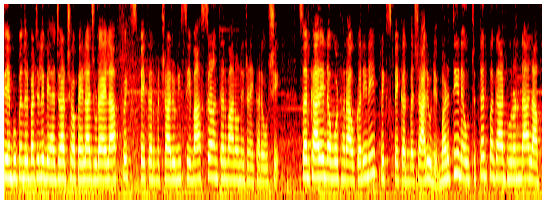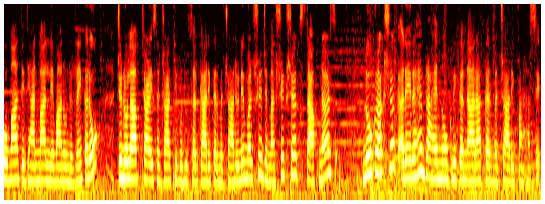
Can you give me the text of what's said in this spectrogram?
સીએમ ભૂપેન્દ્ર પટેલે બે હજાર છ પહેલા જોડાયેલા ફિક્સ પે કર્મચારીઓની સેવા સળંગ કરવાનો નિર્ણય કર્યો છે. સરકારે નવો ઠરાવ કરીને ફિક્સ પે કર્મચારીઓને બઢતી અને ઉચ્ચતર પગાર ધોરણના લાભોમાં તે ધ્યાનમાં લેવાનો નિર્ણય કર્યો, જેનો લાભ ચાળીસ હજારથી વધુ સરકારી કર્મચારીઓને મળશે, જેમાં શિક્ષક, સ્ટાફ, નર્સ, લોકરક્ષક અને રહેમ રાહે નોકરી કરનારા કર્મચારી પણ હશે.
